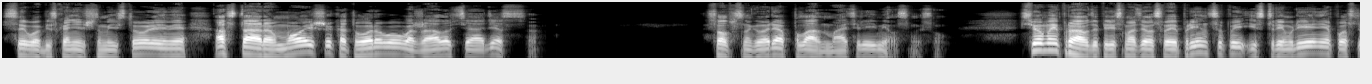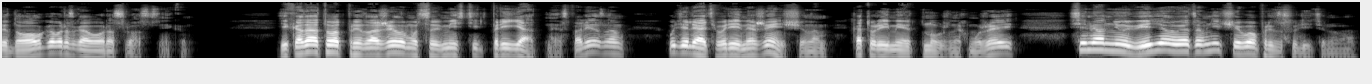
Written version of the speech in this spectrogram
с его бесконечными историями о старом Мойше, которого уважала вся Одесса. Собственно говоря, план матери имел смысл. Сема и правда пересмотрел свои принципы и стремления после долгого разговора с родственником. И когда тот предложил ему совместить приятное с полезным, уделять время женщинам, которые имеют нужных мужей, Семен не увидел в этом ничего предосудительного.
